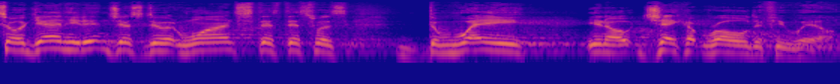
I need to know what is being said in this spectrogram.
So again, he didn't just do it once. This, this was the way, you know, Jacob rolled, if you will.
